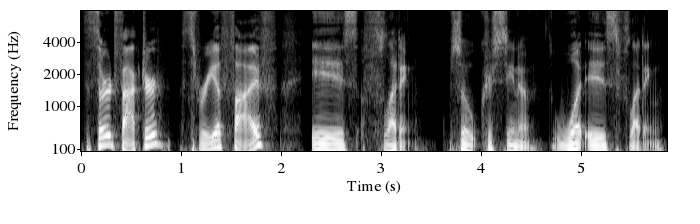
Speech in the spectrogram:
The third factor, three of five, is flooding. So, Christina, what is flooding?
